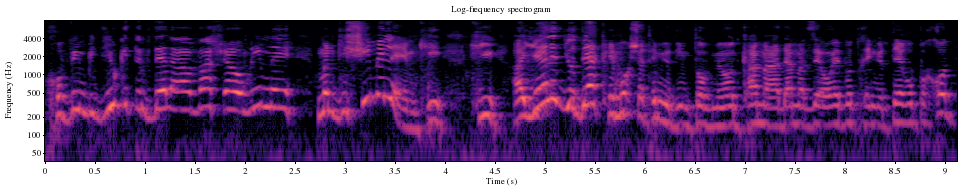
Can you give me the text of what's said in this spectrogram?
חווים בדיוק את הבדל האהבה שההורים אה, מנגישים אליהם. כי, כי הילד יודע, כמו שאתם יודעים טוב מאוד, כמה האדם הזה אוהב אתכם יותר או פחות,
